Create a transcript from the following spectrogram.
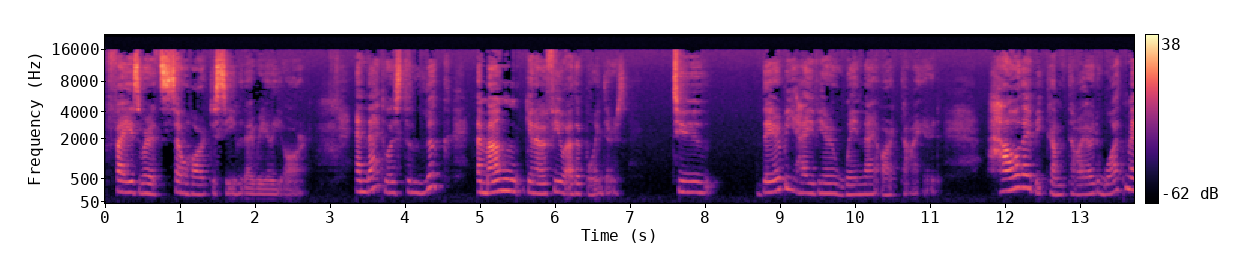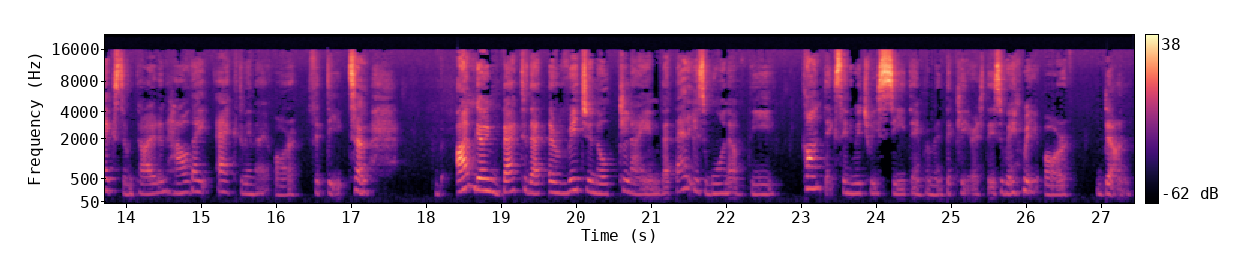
phase where it's so hard to see who they really are. And that was to look among, you know, a few other pointers to their behavior when they are tired, how they become tired, what makes them tired, and how they act when they are fatigued. So I'm going back to that original claim that that is one of the contexts in which we see temperament the clearest is when we are done.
